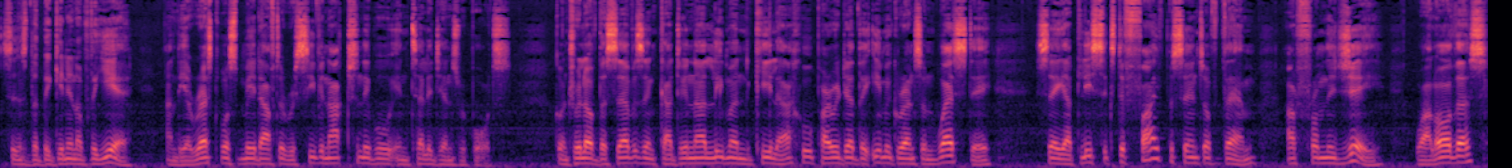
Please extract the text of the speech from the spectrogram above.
since the beginning of the year, and the arrest was made after receiving actionable intelligence reports. Controller of the service in Kaduna, Liman Kila, who paraded the immigrants on Wednesday, say at least 65% of them are from Niger, while others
